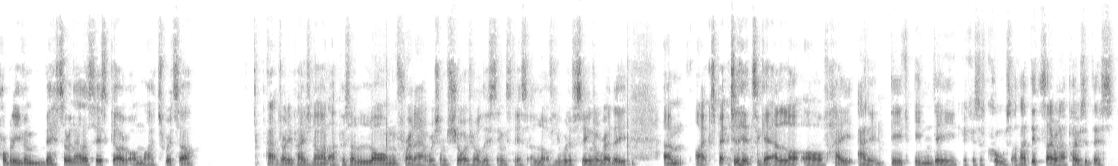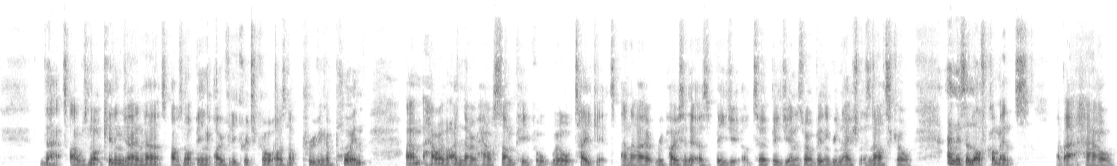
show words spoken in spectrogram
probably even better analysis, go on my Twitter at Johnny Page Nine, I put a long thread out, which I'm sure if you're listening to this, a lot of you would have seen already. Um, I expected it to get a lot of hate, and it did indeed, because of course, as I did say when I posted this, that I was not killing Jalen Hurts, I was not being overly critical, I was not proving a point, Um, however, I know how some people will take it, and I reposted it as BG to BGN as well, Bleeding Green Nation, as an article. And there's a lot of comments about how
